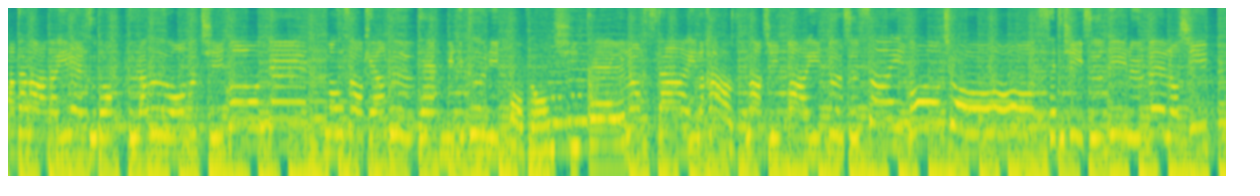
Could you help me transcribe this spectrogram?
頭がイレクトプラグを打ち込んで妄想キャプテン右クリ保存して6歳のハウスマジバイブス最高潮セシスビルベロシティ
